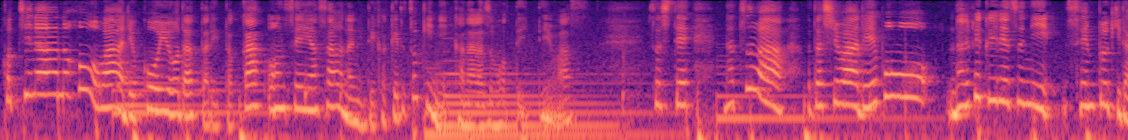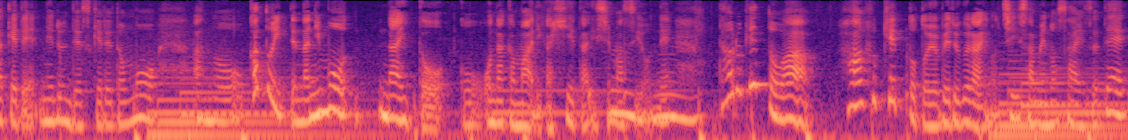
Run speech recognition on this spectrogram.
こちらの方は旅行用だったりとか温泉やサウナに出かける時に必ず持って行っていますそして夏は私は冷房をなるべく入れずに扇風機だけで寝るんですけれどもあのかといって何もないとこうお腹周りが冷えたりしますよね。うんうん、タオルケットはハーフケットと呼べるぐらいの小さめのサイズで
